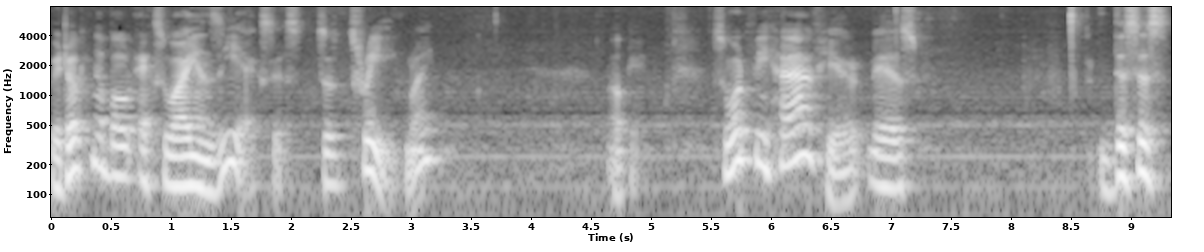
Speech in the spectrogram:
we're talking about x y and z axis. So 3 right? Okay. So what we have here is this is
